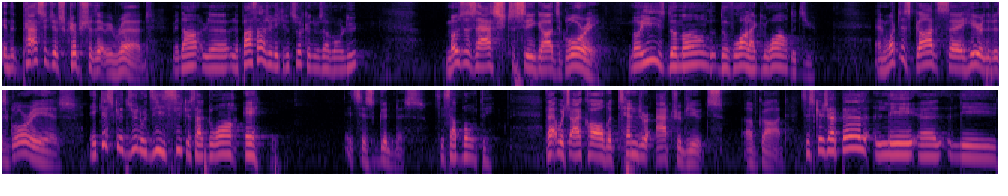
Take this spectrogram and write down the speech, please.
in the passage of Scripture that we read, Mais dans le, le passage de l'Écriture que nous avons lu, Moses asked to see God's glory. Moïse demande de voir la gloire de Dieu. And what does God say here that his glory is? Et qu'est-ce que Dieu nous dit ici que sa gloire est? It's his goodness. C'est sa bonté. That which I call the tender attributes of God. C'est ce que j'appelle les, euh, les,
